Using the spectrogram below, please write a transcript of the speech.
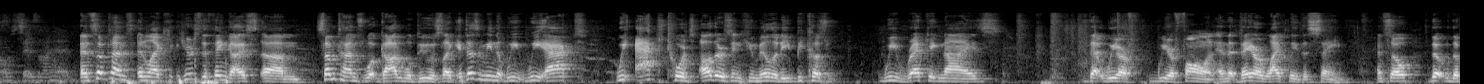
Always stays in my head. and sometimes and like here's the thing guys um, sometimes what god will do is like it doesn't mean that we we act we act towards others in humility because we recognize that we are we are fallen and that they are likely the same and so the, the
